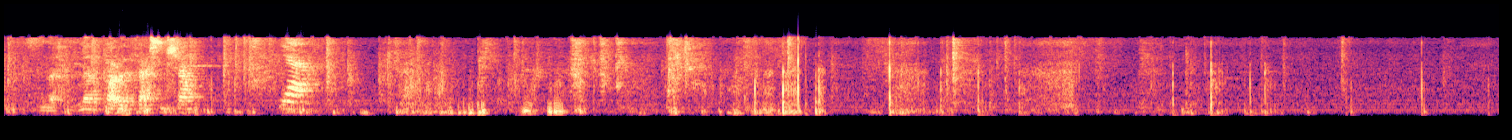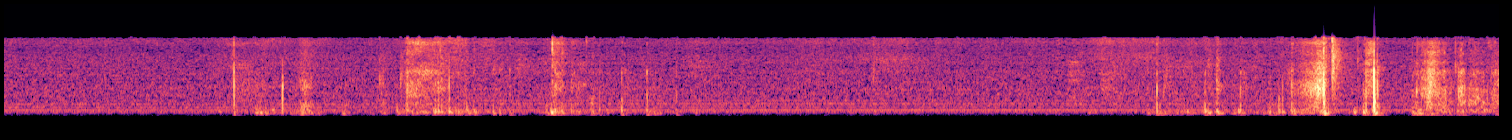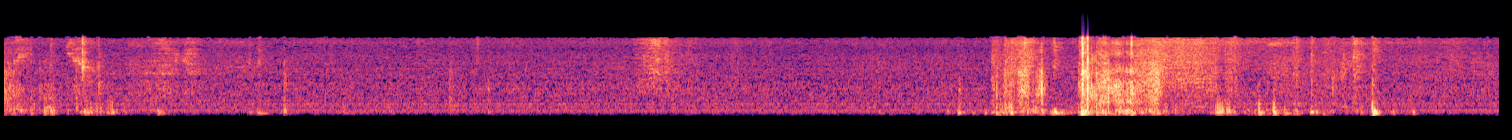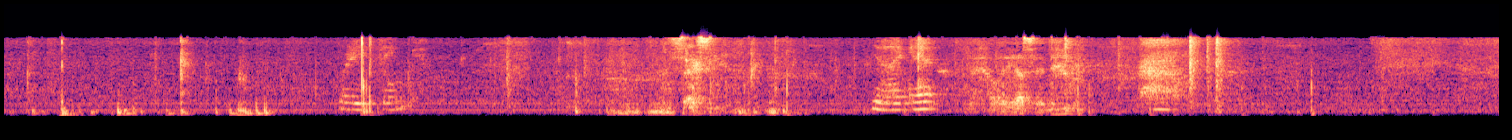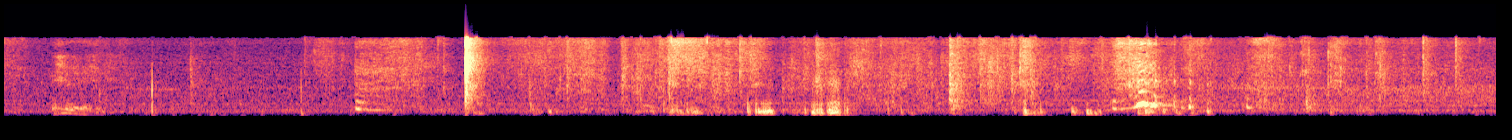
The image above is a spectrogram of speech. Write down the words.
This is ano- another part the fashion show. Yeah. What do you think? Sexy. You like it? Hell yes, I do.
